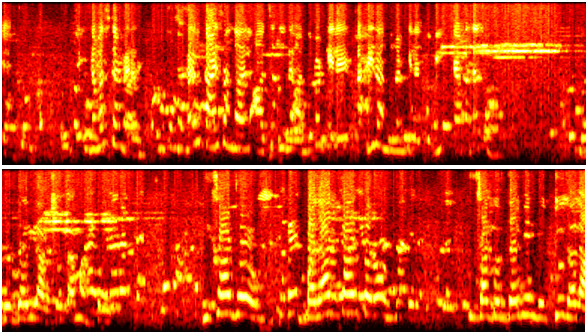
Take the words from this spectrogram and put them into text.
नमस्कार मॅडम. मॅडम काय सांगाल? आज तुम्ही आंदोलन केले जाहीर आंदोलन केले तुम्ही? त्याबद्दल दुर्दैवी अक्षता म्हणतो हिचा जो बलात्कार करून तिचा दुर्दैवी मृत्यू झाला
